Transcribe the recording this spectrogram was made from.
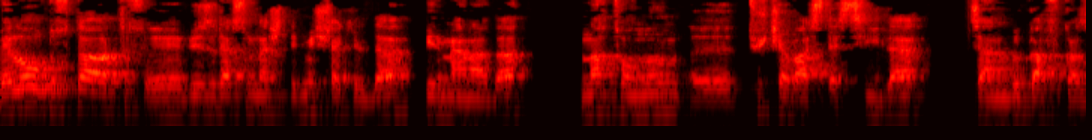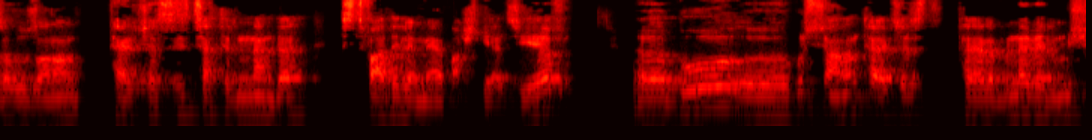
Belə olduqda artıq e, biz rəsmiləşdirilmiş şəkildə bir mənada NATO-nun e, Türkiyə vasitəsilə Cənubi Qafqaza uzanan təhlükəsizlik çətirindən də istifadə etməyə başlayacağıq. E, bu e, Rusiyanın təhlükəsizlik tələbinə verilmiş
